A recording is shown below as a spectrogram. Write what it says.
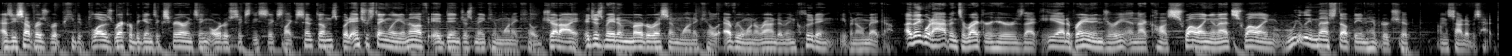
As he suffers repeated blows, Wrecker begins experiencing Order 66 like symptoms, but interestingly enough, it didn't just make him want to kill Jedi, it just made him murderous and want to kill everyone around him, including even Omega. I think what happened to Wrecker here is that he had a brain injury and that caused swelling, and that swelling really messed up the inhibitor chip on the side of his head.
